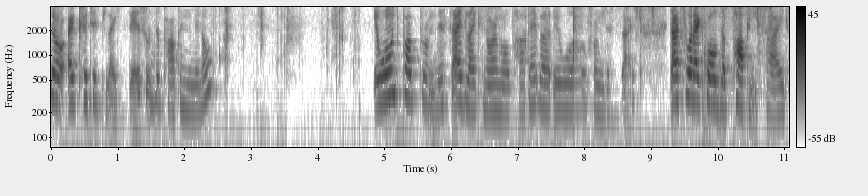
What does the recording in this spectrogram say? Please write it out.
So I cut it like this with the pop in the middle. It won't pop from this side like normal pop it, eh, but it will from this side. That's what I call the poppy side.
